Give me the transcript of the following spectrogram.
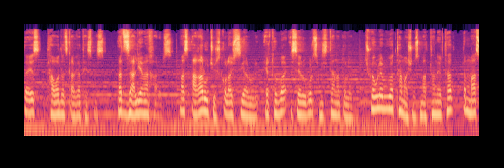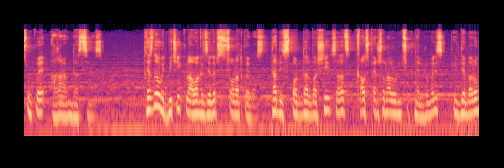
და ეს თავადაც კარგად ესმის. რაც ძალიან ახარებს. მას აღარ უჭირს სკოლაში სიარული, ერთობა ისე როგორც მისი თანატოლები. ჩვეულებრივად თამაშობს მათთან ერთად და მას უკვე აღარ უნდა სცინეს. დღესდღეობით ბიჭი კვლავ აგრძელებს სწორად კვებას. დადის სპორტ დარბაზში, სადაც ყავს პერსონალური მწვრთნელი, რომელიც პირდება რომ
